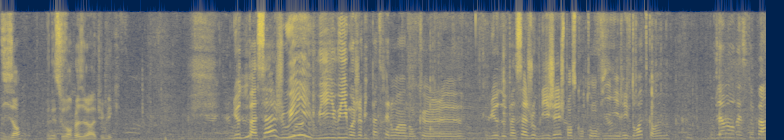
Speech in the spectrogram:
10 ans? Vous venez souvent place de la République? Lieu de passage, oui, oui, oui. Moi, j'habite pas très loin, donc euh, lieu de passage obligé, je pense, quand on vit rive droite quand même. On vient mais on reste pas.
